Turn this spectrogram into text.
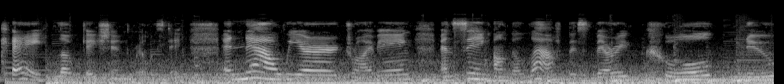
K location real estate. And now we are driving and seeing on the left this very cool new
